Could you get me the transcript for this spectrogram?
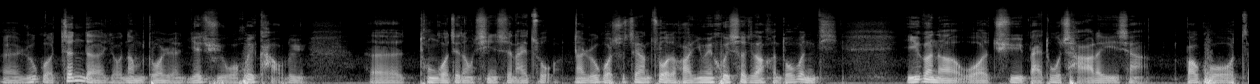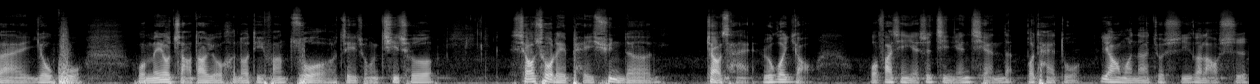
呃，如果真的有那么多人，也许我会考虑，呃，通过这种形式来做。那如果是这样做的话，因为会涉及到很多问题，一个呢，我去百度查了一下。包括在优酷，我没有找到有很多地方做这种汽车销售类培训的教材。如果有，我发现也是几年前的，不太多。要么呢，就是一个老师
